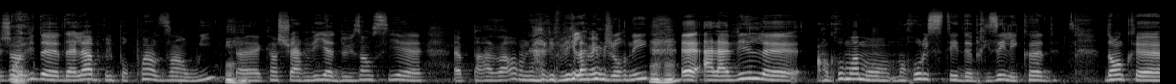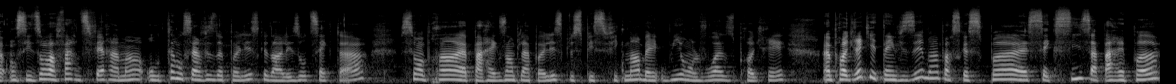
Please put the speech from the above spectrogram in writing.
J'ai Ouais. envie d'aller à Brûle-Pourpoint en disant oui. Mhm. Euh, quand je suis arrivée il y a deux ans aussi, euh, euh, par hasard, on est arrivé la même journée Mhm. à la ville. en gros, moi, mon, mon rôle, c'était de briser les codes. Donc, on s'est dit, on va faire différemment, autant au service de police que dans les autres secteurs. Si on prend, par exemple, la police plus spécifiquement, ben oui, on le voit du progrès. Un progrès qui est invisible, hein, parce que c'est pas sexy, ça paraît pas.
